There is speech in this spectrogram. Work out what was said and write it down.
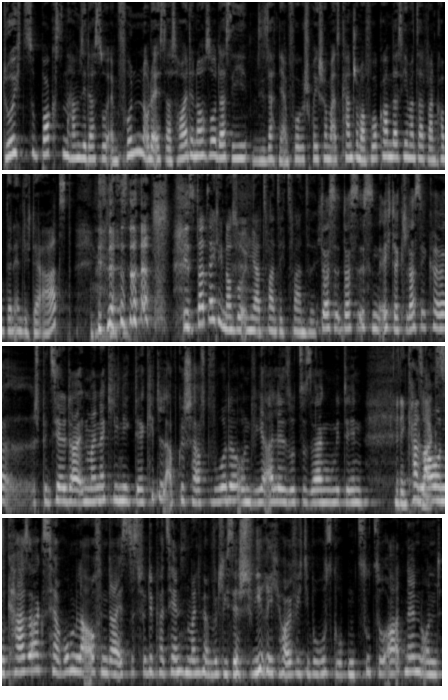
durchzuboxen? Haben Sie das so empfunden oder ist das heute noch so, dass Sie, Sie sagten ja im Vorgespräch schon mal, es kann schon mal vorkommen, dass jemand sagt, wann kommt denn endlich der Arzt? Das ist tatsächlich noch so im Jahr 2020. Das, das ist ein echter Klassiker, speziell da in meiner Klinik der Kittel abgeschafft wurde und wir alle sozusagen mit den, Mit den Kasachs. blauen Kasachs herumlaufen. Da ist es für die Patienten manchmal wirklich sehr schwierig, häufig die Berufsgruppen zuzuordnen und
